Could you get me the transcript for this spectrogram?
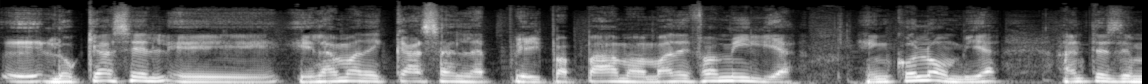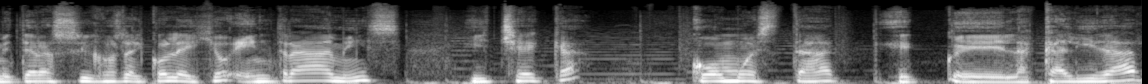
eh, lo que hace el, eh, ama de casa, el papá, mamá de familia en Colombia, antes de meter a sus hijos al colegio, entra a AMIS y checa cómo está eh, la calidad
